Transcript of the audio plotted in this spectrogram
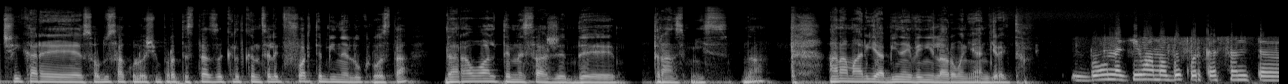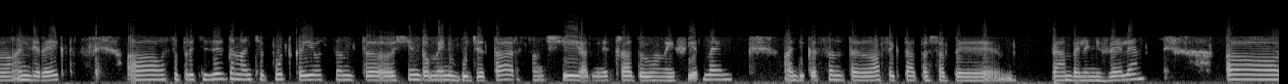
cei care s-au dus acolo și protestează, cred că înțeleg foarte bine lucrul ăsta, dar au alte mesaje de transmis. Da? Ana Maria, bine ai venit la România în direct. Bună ziua, mă bucur că sunt uh, în direct. Uh, o să precizez de la început că eu sunt uh, și în domeniul bugetar, sunt și administratorul unei firme, adică sunt uh, afectat așa pe, pe ambele nivele. Uh,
